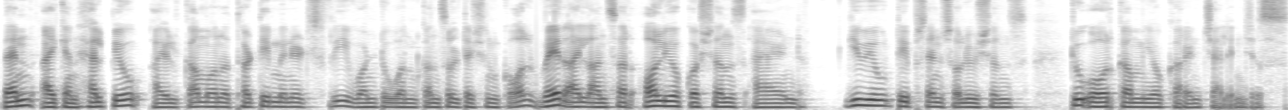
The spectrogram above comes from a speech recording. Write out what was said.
then I can help you. I will come on a 30 minutes free one to one consultation call where I'll answer all your questions and give you tips and solutions to overcome your current challenges.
